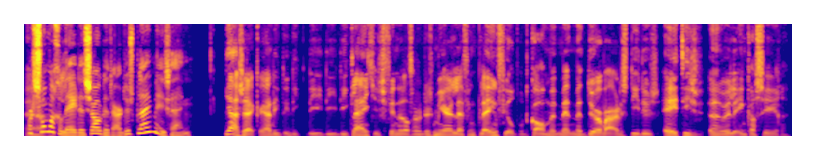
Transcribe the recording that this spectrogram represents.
Maar Eh, sommige leden zouden daar dus blij mee zijn. Ja, zeker. Ja, die, die, die, die, die kleintjes vinden dat er dus meer leveling playing field moet komen met, met, met deurwaarders die dus ethisch eh, willen incasseren.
